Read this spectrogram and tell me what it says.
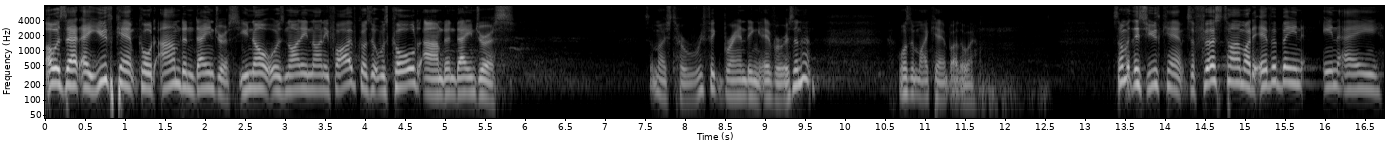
I was at a youth camp called Armed and Dangerous. You know it was 1995 because it was called Armed and Dangerous. It's the most horrific branding ever, isn't it? Wasn't my camp, by the way. So I'm at this youth camp. It's the first time I'd ever been in a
